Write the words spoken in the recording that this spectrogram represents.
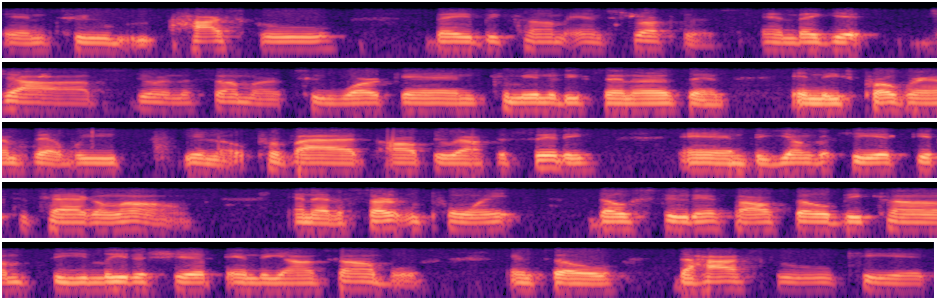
into high school they become instructors and they get jobs during the summer to work in community centers and in these programs that we, you know, provide all throughout the city, and the younger kids get to tag along. And at a certain point, those students also become the leadership in the ensembles. And so the high school kids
